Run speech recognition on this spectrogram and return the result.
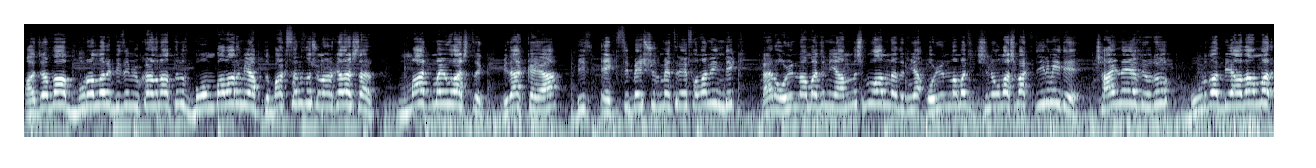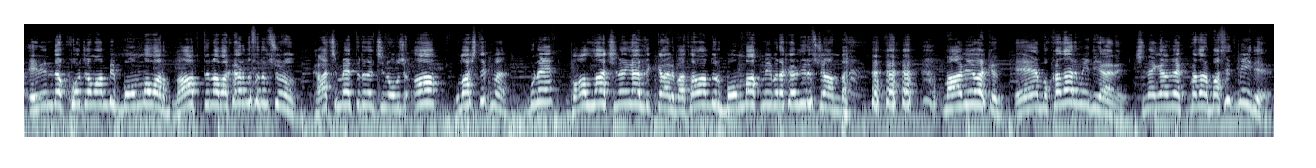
Acaba buraları bizim yukarıdan attığımız bombalar mı yaptı? Baksanıza şunu arkadaşlar. Magmaya ulaştık. Bir dakika ya. Biz eksi 500 metreye falan indik. Ben oyunun amacını yanlış mı anladım ya? Oyunun amacı Çin'e ulaşmak değil miydi? China yazıyordu. Burada bir adam var. Elinde kocaman bir bomba var. Ne yaptığına bakar mısınız şunun? Kaç metrede Çin'e ulaşıyor? Aa ulaştık mı? Bu ne? Vallahi Çin'e geldik galiba. Tamam dur bomba atmayı bırakabiliriz şu anda. Maviye bakın. Ee bu kadar mıydı yani? Çin'e gelmek bu kadar basit miydi?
